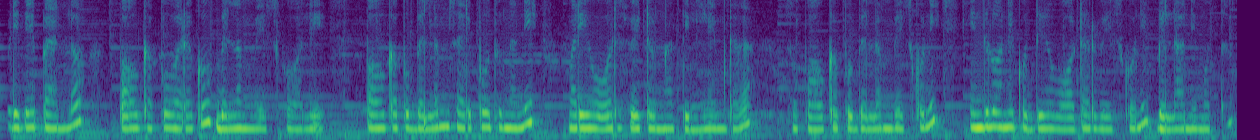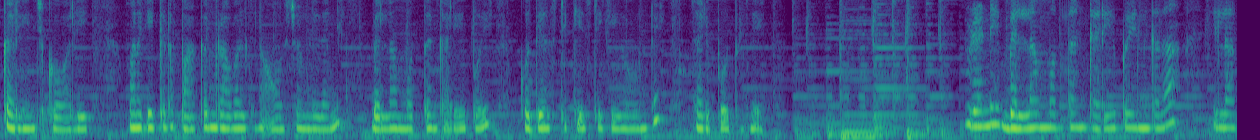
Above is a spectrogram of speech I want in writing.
ఇప్పుడు ఇదే ప్యాన్లో పావు కప్పు వరకు బెల్లం వేసుకోవాలి. పావు కప్పు బెల్లం సరిపోతుందండి మరి ఓవర్ స్వీట్ ఉన్న తినలేం కదా. సో పావు కప్పు బెల్లం వేసుకొని ఇందులోనే కొద్దిగా వాటర్ వేసుకొని బెల్లాన్ని మొత్తం కరిగించుకోవాలి. మనకి ఇక్కడ పాకం రావాల్సిన అవసరం లేదండి. బెల్లం మొత్తం కరిగిపోయి కొద్దిగా స్టిక్కీ స్టిక్కీగా ఉంటే సరిపోతుంది. చూడండి బెల్లం మొత్తం కరిగిపోయింది కదా? ఇలా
